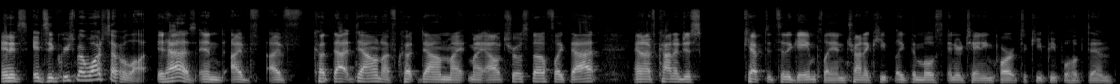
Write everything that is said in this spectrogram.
and it's it's increased my watch time a lot it has and i've i've cut that down i've cut down my my outro stuff like that and i've kind of just kept it to the gameplay and trying to keep like the most entertaining part to keep people hooked in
